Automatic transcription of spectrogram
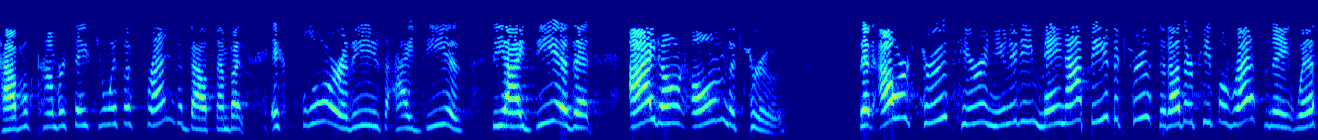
have a conversation with a friend about them. But explore these ideas. The idea that I don't own the truth. That our truth here in unity may not be the truth that other people resonate with,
